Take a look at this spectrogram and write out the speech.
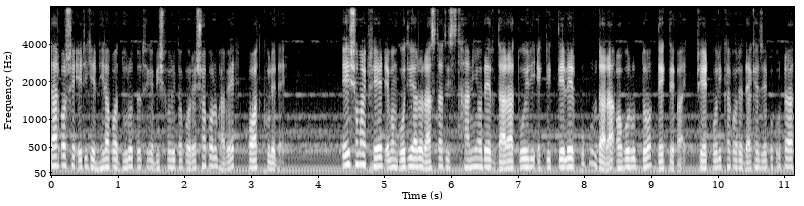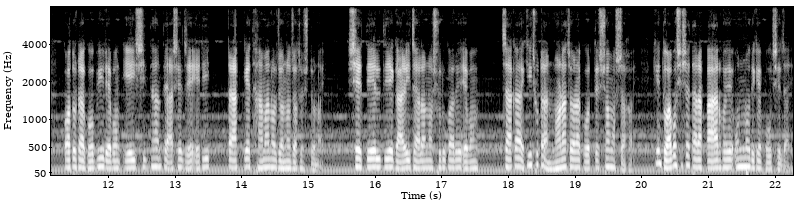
তারপর সে এটিকে নিরাপদ দূরত্ব থেকে বিস্ফোরিত করে সফলভাবে পথ খুলে দেয়। এই সময় ফ্রেড এবং গদিয়ারো রাস্তাটি স্থানীয়দের দ্বারা তৈরি একটি তেলের পুকুর দ্বারা অবরুদ্ধ দেখতে পায়। ফ্রেড পরীক্ষা করে দেখে যে পুকুরটা কতটা গভীর এবং এই সিদ্ধান্তে আসে যে এটি ট্রাককে থামানোর জন্য যথেষ্ট নয়। সে তেল দিয়ে গাড়ি চালানো শুরু করে এবং চাকায় কিছুটা নড়াচড়া করতে সমস্যা হয়। কিন্তু অবশেষে তারা পার হয়ে অন্যদিকে পৌঁছে যায়।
